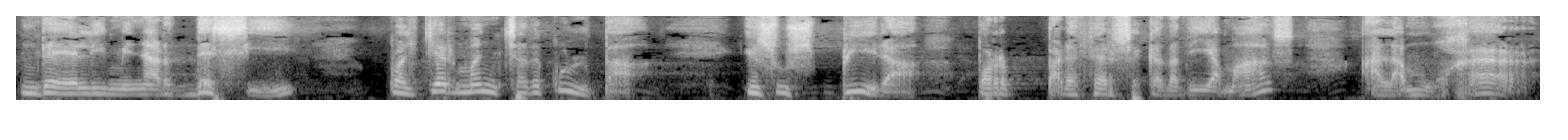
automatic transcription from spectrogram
de eliminar de sí cualquier mancha de culpa y suspira por parecerse cada día más a la mujer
